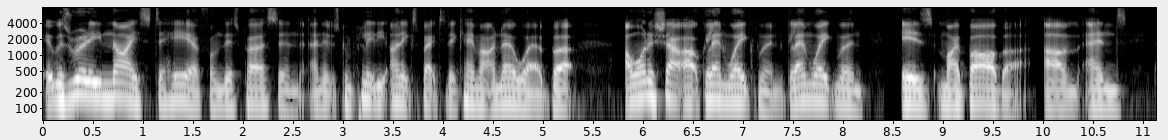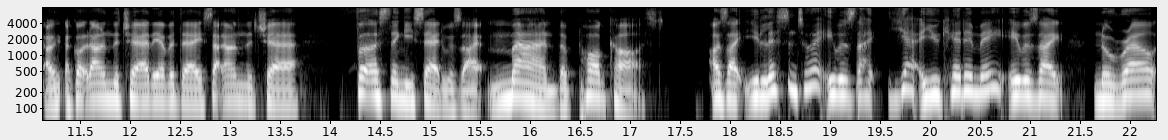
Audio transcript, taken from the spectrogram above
it was really nice to hear from this person, and it was completely unexpected. It came out of nowhere, but I want to shout out Glenn Wakeman. Glenn Wakeman is my barber. Um, and I, I got down in the chair the other day, sat down in the chair. First thing he said was like, "Man, the podcast." I was like, "You listen to it?" He was like, "Yeah." Are you kidding me? He was like, "Norel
